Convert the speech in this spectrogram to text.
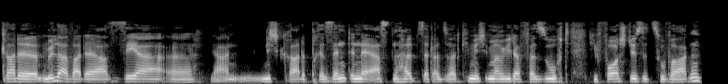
Gerade Müller war da sehr, äh, ja, nicht gerade präsent in der ersten Halbzeit, also hat Kimmich immer wieder versucht, die Vorstöße zu wagen.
